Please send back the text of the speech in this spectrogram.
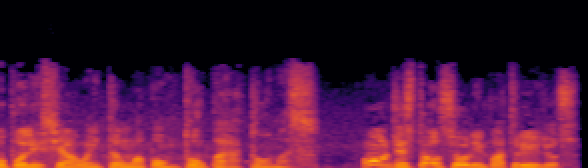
O policial então apontou para Thomas. Onde está o seu limpa-trilhos?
